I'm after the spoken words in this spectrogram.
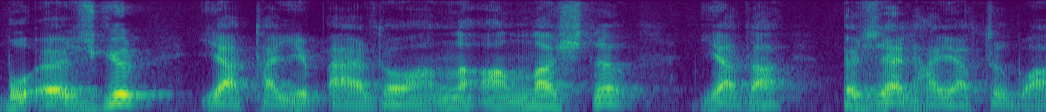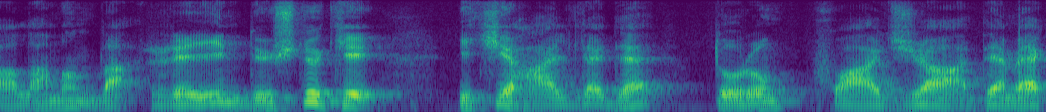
Bu Özgür ya Tayyip Erdoğan'la anlaştı ya da özel hayatı bağlamında rehin düştü ki iki halde de durum facia demek.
